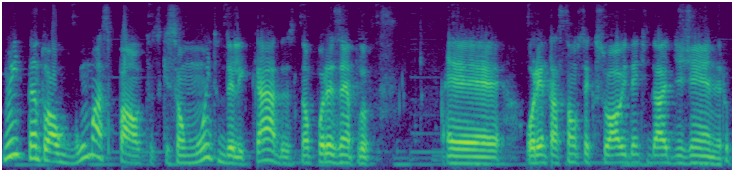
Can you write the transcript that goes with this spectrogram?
No entanto, algumas pautas que são muito delicadas, então, por exemplo, é, orientação sexual e identidade de gênero,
